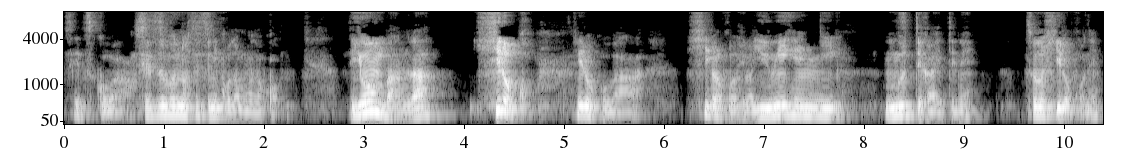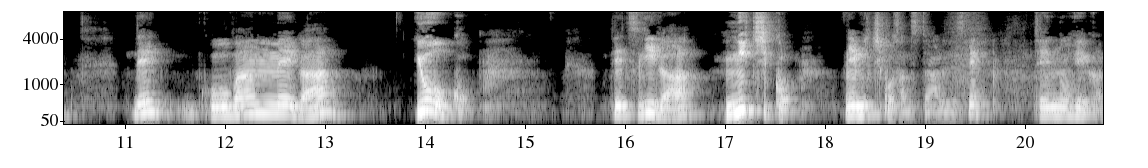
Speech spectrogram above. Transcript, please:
節子は、節分の節に子供の子。で、4番が、ひろこ。ひろこは、ひろこの日は弓辺に、むって書いてね。そのひろこね。で、5番目が、ようこ。で、次が、みちこ。ね、みちこさんつったらあれですね。天皇陛下の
